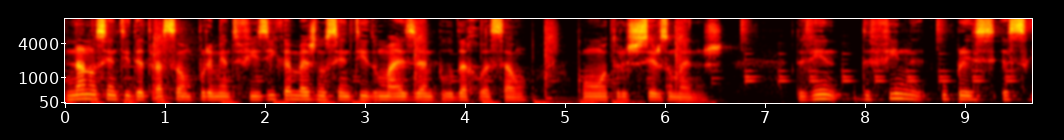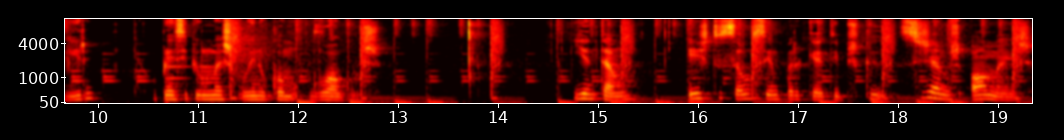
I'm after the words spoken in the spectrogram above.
não no sentido de atração puramente física, mas no sentido mais amplo da relação com outros seres humanos. Define, o, a seguir o princípio masculino como Logos. E então, estes são sempre arquétipos que, sejamos homens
